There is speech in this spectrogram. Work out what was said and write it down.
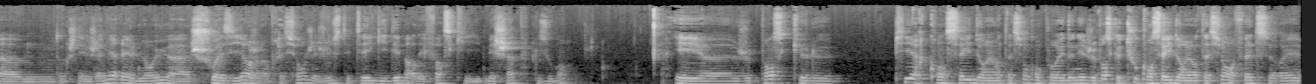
Euh, donc je n'ai jamais réellement eu à choisir, j'ai l'impression, j'ai juste été guidé par des forces qui m'échappent plus ou moins. Et euh, je pense que le pire conseil d'orientation qu'on pourrait donner, je pense que tout conseil d'orientation en fait serait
